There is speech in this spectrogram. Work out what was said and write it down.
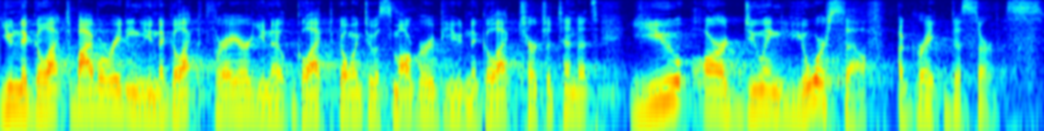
you neglect Bible reading, you neglect prayer, you neglect going to a small group, you neglect church attendance, you are doing yourself a great disservice.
